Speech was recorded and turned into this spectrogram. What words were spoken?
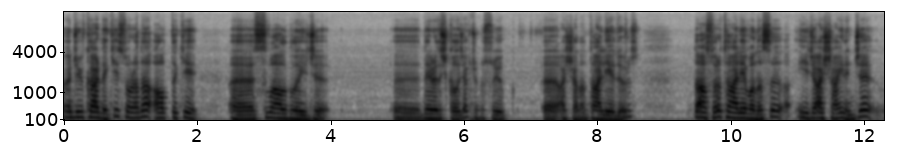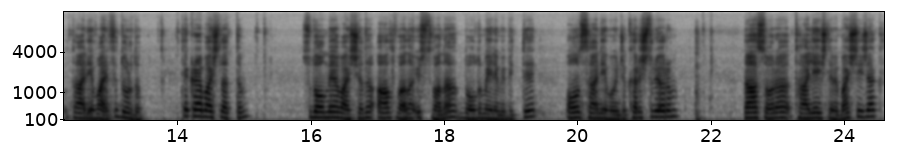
Önce yukarıdaki sonra da alttaki e, sıvı algılayıcı e, devre dışı kalacak. Çünkü suyu e, aşağıdan tahliye ediyoruz. Daha sonra tahliye vanası iyice aşağı inince tahliye valfi durdu. Tekrar başlattım. Su dolmaya başladı. Alt vana, üst vana doldurma eylemi bitti. 10 saniye boyunca karıştırıyorum. Daha sonra tahliye işlemi başlayacak.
